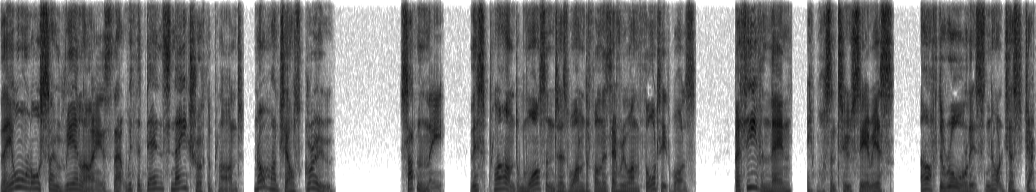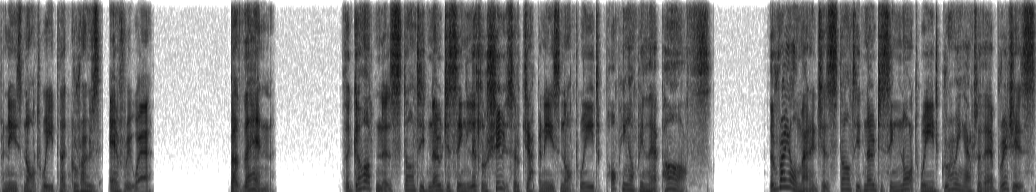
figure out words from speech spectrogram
They all also realised that with the dense nature of the plant, not much else grew. Suddenly, this plant wasn't as wonderful as everyone thought it was. But even then, it wasn't too serious. After all, it's not just Japanese knotweed that grows everywhere. But then, the gardeners started noticing little shoots of Japanese knotweed popping up in their paths. The rail managers started noticing knotweed growing out of their bridges.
